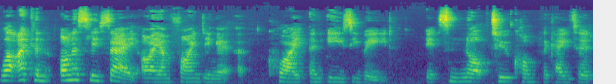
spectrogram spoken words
Well, I can honestly say I am finding it uh, quite an easy read. It's not too complicated.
